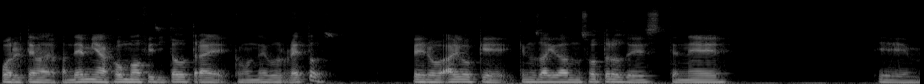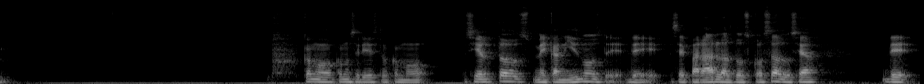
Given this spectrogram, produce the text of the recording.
Por el tema de la pandemia, home office y todo trae como nuevos retos pero algo que, que nos ha ayudado a nosotros es tener eh, ¿cómo, ¿cómo, sería esto? Como ciertos mecanismos de, de, separar las dos cosas, o sea, de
